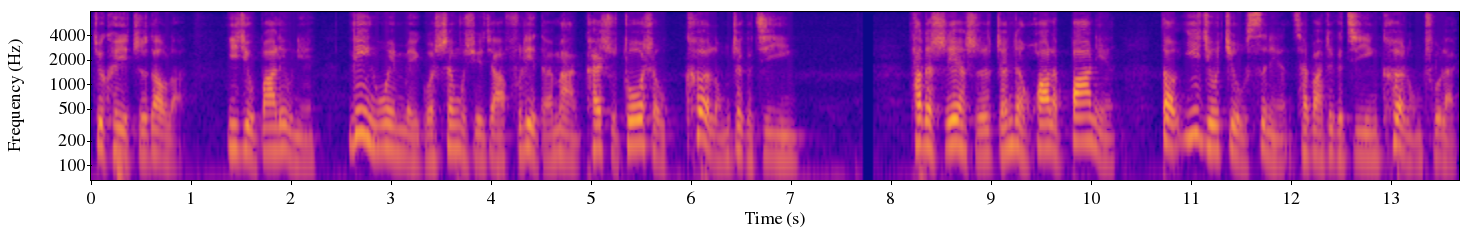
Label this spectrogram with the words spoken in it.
就可以知道了。一九八六年，另一位美国生物学家弗里德曼开始着手克隆这个基因。他的实验室整整花了八年，到一九九四年才把这个基因克隆出来。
